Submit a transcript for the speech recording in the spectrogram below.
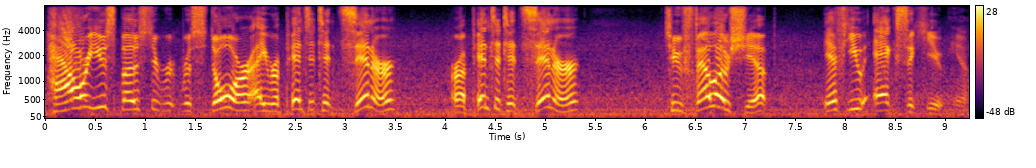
How are you supposed to re- restore a repentant sinner, or a penitent sinner to fellowship if you execute him.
